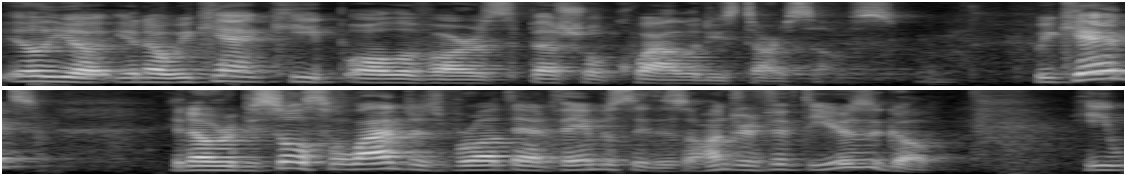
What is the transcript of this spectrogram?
Ilya, you know, we can't keep all of our special qualities to ourselves. We can't. You know, Rabbi Sol brought that famously this 150 years ago. He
